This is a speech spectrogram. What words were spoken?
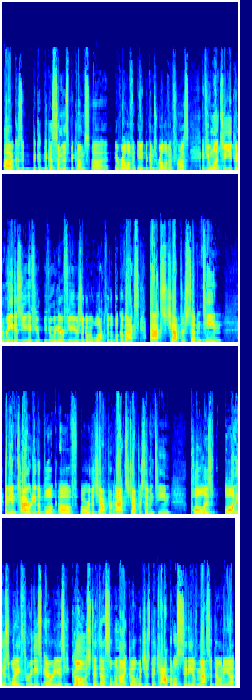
because uh, because some of this becomes uh, irrelevant, it becomes relevant for us. If you want to, you can read as you if you if you were here a few years ago, we walked through the book of Acts, Acts chapter 17, and the entirety of the book of or the chapter of Acts chapter 17 Paul is on his way through these areas. He goes to Thessalonica, which is the capital city of Macedonia.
